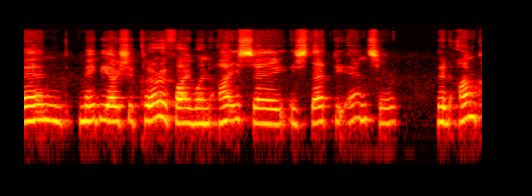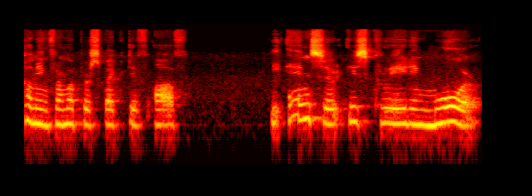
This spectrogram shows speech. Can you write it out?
And maybe I should clarify when I say, is that the answer? That I'm coming from a perspective of the answer is creating more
